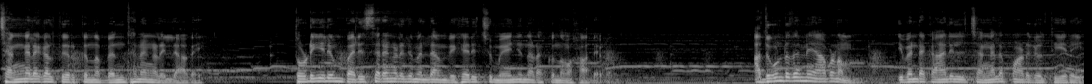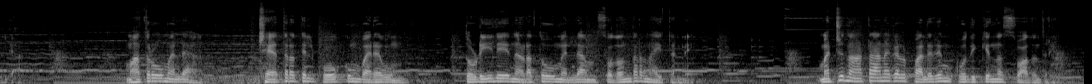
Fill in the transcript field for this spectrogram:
ചങ്ങലകൾ തീർക്കുന്ന ബന്ധനങ്ങളില്ലാതെ തൊടിയിലും പരിസരങ്ങളിലുമെല്ലാം വിഹരിച്ചു മേഞ്ഞു നടക്കുന്ന മഹാദേവൻ. അതുകൊണ്ട് തന്നെ ആവണം ഇവന്റെ കാലിൽ ചങ്ങലപ്പാടുകൾ തീരെയില്ല. മാത്രവുമല്ല ക്ഷേത്രത്തിൽ പോക്കും വരവും തൊടിയിലെ നടത്തവുമെല്ലാം സ്വതന്ത്രനായി തന്നെ. മറ്റു നാട്ടാനകൾ പലരും കൊതിക്കുന്ന സ്വാതന്ത്ര്യം.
